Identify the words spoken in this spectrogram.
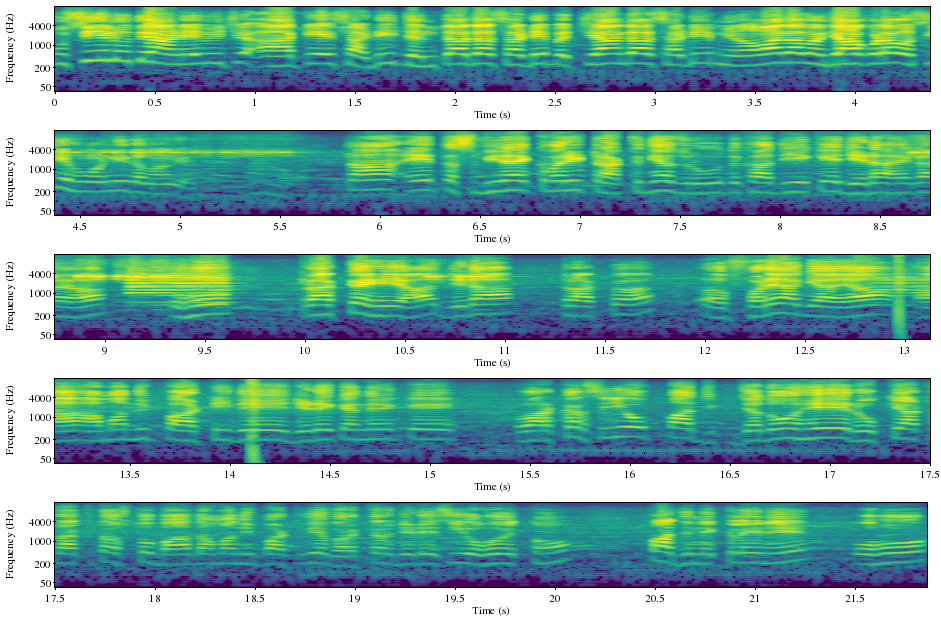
ਤੁਸੀਂ ਲੁਧਿਆਣੇ ਵਿੱਚ ਆ ਕੇ ਸਾਡੀ ਜਨਤਾ ਦਾ ਸਾਡੇ ਬੱਚਿਆਂ ਦਾ ਸਾਡੀ ਮਾਵਾਂ ਦਾ ਮਜ਼ਾਕ ਉਡਾਓ ਅਸੀਂ ਹੋਣ ਨਹੀਂ ਦੇਵਾਂਗੇ। ਤਾਂ ਇਹ ਤਸਵੀਰਾਂ ਇੱਕ ਵਾਰੀ ਟਰੱਕ ਦੀਆਂ ਜ਼ਰੂਰ ਦਿਖਾ ਦਈਏ ਕਿ ਜਿਹੜਾ ਹੈਗਾ ਆ ਉਹ ਟਰੱਕ ਇਹ ਆ ਜਿਹੜਾ ਟਰੱਕ ਫੜਿਆ ਗਿਆ ਆ ਆਮ ਆਦਮੀ ਪਾਰਟੀ ਦੇ ਜਿਹੜੇ ਕਹਿੰਦੇ ਨੇ ਕਿ ਵਰਕਰ ਸੀ ਉਹ ਭੱਜ ਜਦੋਂ ਇਹ ਰੋਕਿਆ ਟਰੱਕ ਤਾਂ ਉਸ ਤੋਂ ਬਾਅਦ ਆਮ ਆਦਮੀ ਪਾਰਟੀ ਦੇ ਵਰਕਰ ਜਿਹੜੇ ਸੀ ਉਹ ਇੱਥੋਂ ਭੱਜ ਨਿਕਲੇ ਨੇ ਉਹ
